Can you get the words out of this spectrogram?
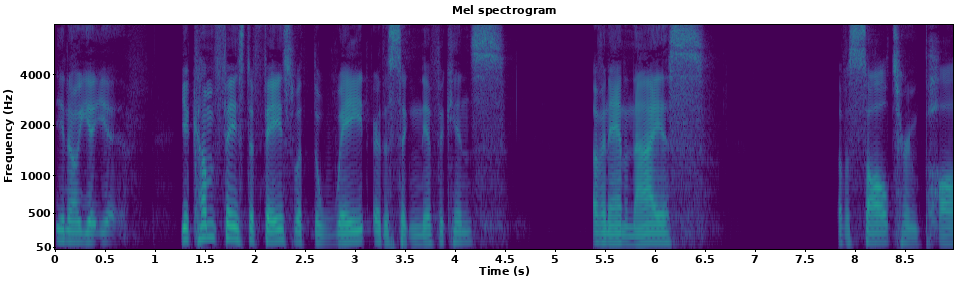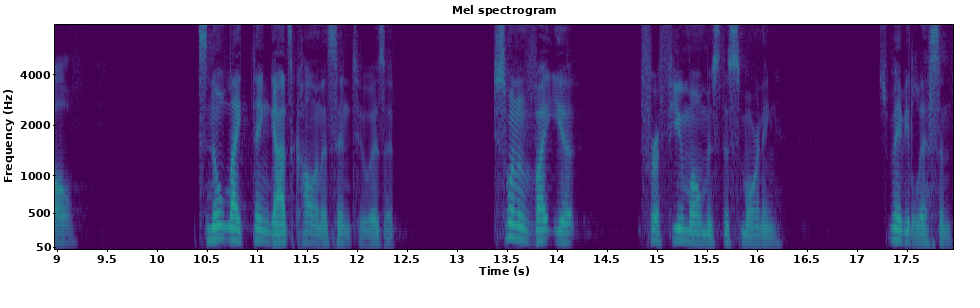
you know, you, you you come face to face with the weight or the significance of an Ananias, of a Saul turned Paul. It's no light thing God's calling us into, is it? Just want to invite you for a few moments this morning. Just maybe listen.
